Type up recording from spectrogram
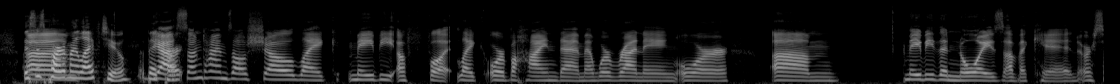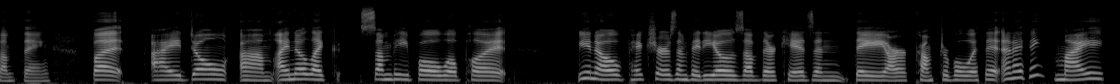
this is part of my Um, life too. A big yeah, part. sometimes I'll show like maybe a foot like or behind them and we're running or um maybe the noise of a kid or something. But I don't um I know like some people will put you know pictures and videos of their kids and they are comfortable with it. And I think my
